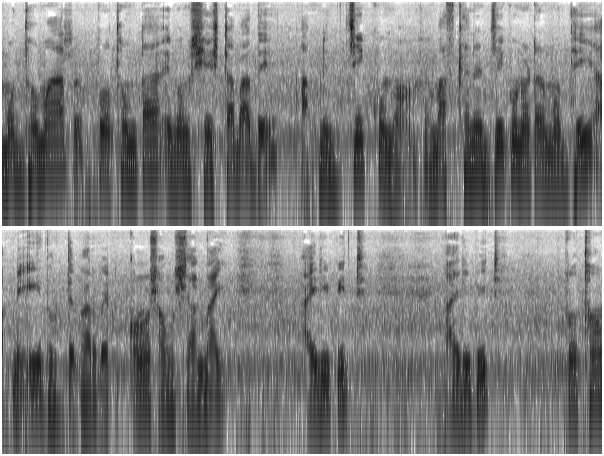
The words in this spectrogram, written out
মধ্যমার প্রথমটা এবং শেষটা বাদে আপনি যে কোনো, মাঝখানের যে কোনোটার মধ্যেই আপনি এ ধরতে পারবেন, কোনো সমস্যা নাই। আই রিপিট আই রিপিট প্রথম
